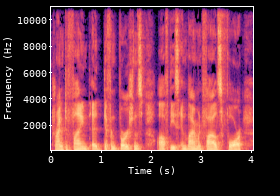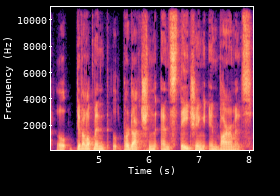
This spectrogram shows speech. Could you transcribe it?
trying to find uh, different versions of these environment files for development, production, and staging environments.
